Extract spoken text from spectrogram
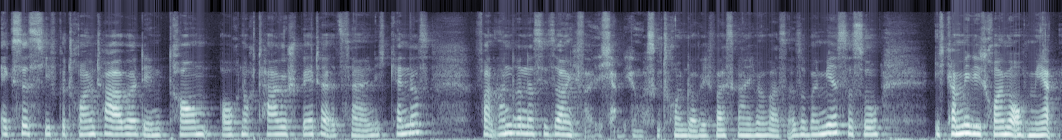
exzessiv geträumt habe, den Traum auch noch Tage später erzählen. Ich kenne das von anderen, dass sie sagen, ich, ich habe irgendwas geträumt, aber ich weiß gar nicht mehr was. Also bei mir ist das so, ich kann mir die Träume auch merken.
